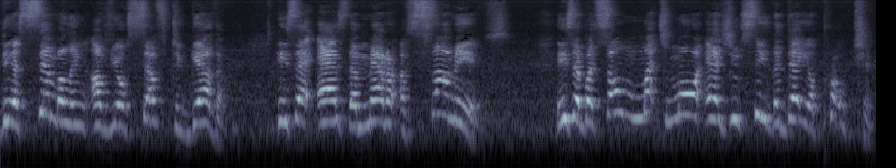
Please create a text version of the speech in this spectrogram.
the assembling of yourself together. He said, as the matter of some is. He said, but so much more as you see the day approaching.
